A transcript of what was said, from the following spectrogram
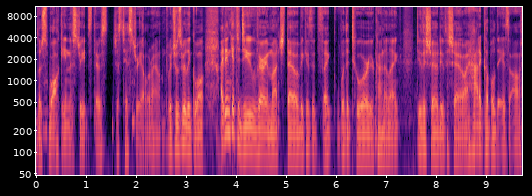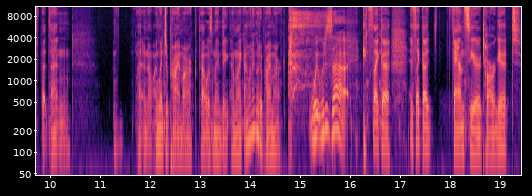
just walking the streets. There's just history all around, which was really cool. I didn't get to do very much though because it's like with a tour, you're kind of like do the show, do the show. I had a couple days off, but then I don't know. I went to Primark. That was my big. I'm like, I want to go to Primark. Wait, what is that? it's like a, it's like a fancier Target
